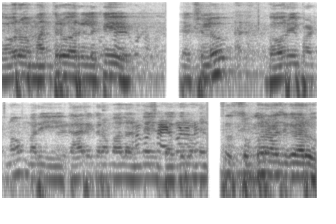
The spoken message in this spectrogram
గౌరవ మంత్రివర్యులకి అధ్యక్షులు గౌరీపట్నం మరి ఈ కార్యక్రమాలన్నీ దగ్గర సుబ్బరాజు గారు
